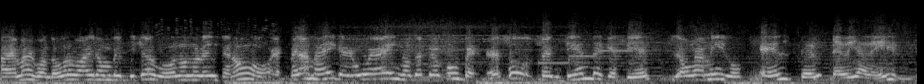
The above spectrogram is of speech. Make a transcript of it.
además, cuando uno va a ir a un baby shower, uno no le dice, no, espérame ahí que yo voy a ir, no te preocupes. Eso se entiende que si es un amigo, él de- debía de ir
